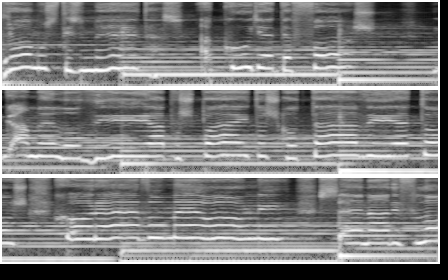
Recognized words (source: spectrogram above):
δρόμους της μέτας ακούγεται φως. Μια μελωδία που σπάει το σκοτάδι ετός. Χορεύουμε όλοι σε ένα τυφλό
